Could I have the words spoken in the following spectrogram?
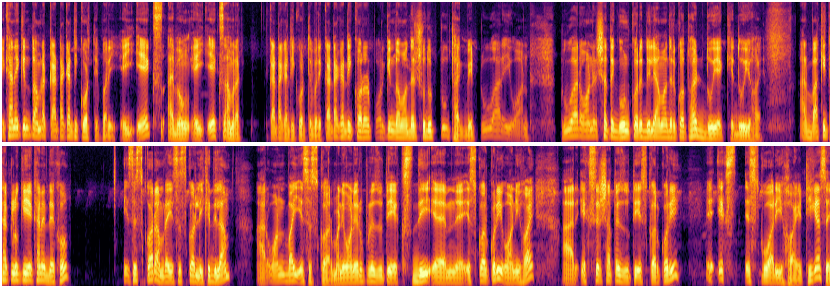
এখানে কিন্তু আমরা কাটাকাটি করতে পারি। এই এক্স এবং এই এক্স আমরা কাটাকাটি করতে পারি। কাটাকাটি করার পর কিন্তু আমাদের শুধু টু থাকবে টু আর এই ওয়ান টু আর ওয়ানের সাথে গুণ করে দিলে আমাদের কত হয়? দুই একে দুই হয়। আর বাকি থাকল কি এখানে দেখো এস স্কোয়ার আমরা এস স্কোয়ার লিখে দিলাম। আর ওয়ান বাই এস স্কোয়ার মানে ওয়ানের উপরে যদি এক্স দিই স্কোয়ার করি ওয়ানই হয়। আর এক্সের সাথে যদি স্কোয়ার করি এক্স স্কোয়ারই হয়, ঠিক আছে?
